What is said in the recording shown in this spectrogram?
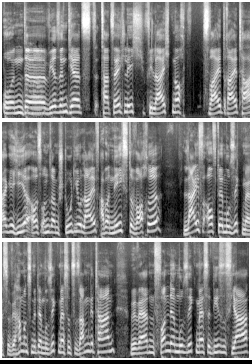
Und äh, wir sind jetzt tatsächlich vielleicht noch zwei, drei Tage hier aus unserem Studio live. Aber nächste Woche live auf der Musikmesse. Wir haben uns mit der Musikmesse zusammengetan. Wir werden von der Musikmesse dieses Jahr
